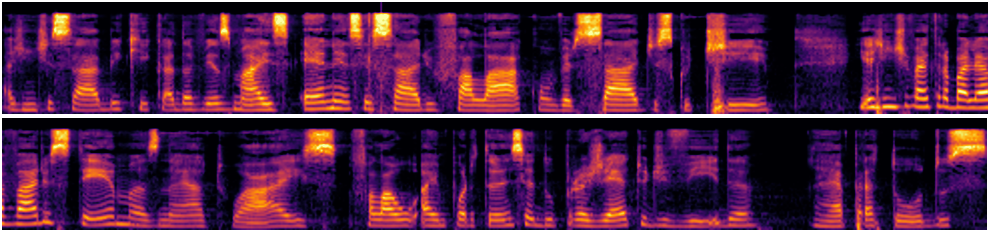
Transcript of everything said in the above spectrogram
A gente sabe que cada vez mais é necessário falar, conversar, discutir. E a gente vai trabalhar vários temas né, atuais, falar a importância do projeto de vida né, para todos.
